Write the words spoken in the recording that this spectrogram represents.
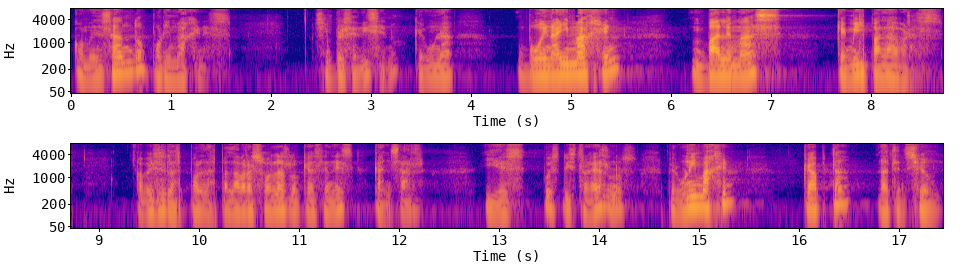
comenzando por imágenes. Siempre se dice que una buena imagen vale más que mil palabras. A veces las, las, palabras solas lo que hacen es cansar y es pues distraernos, pero una imagen capta la atención.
